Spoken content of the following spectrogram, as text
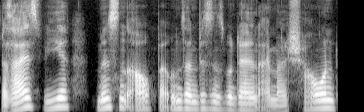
Das heißt, wir müssen auch bei unseren Businessmodellen einmal schauen,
